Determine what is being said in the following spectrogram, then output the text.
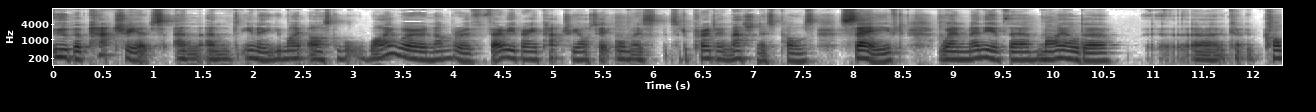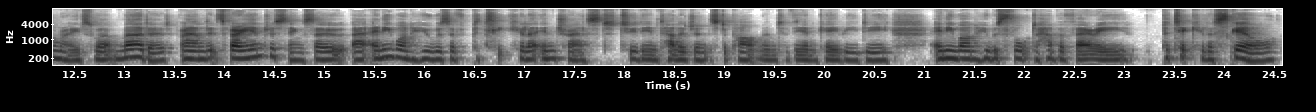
uber patriots, and and you know you might ask why were a number of very very patriotic, almost sort of proto nationalist Poles saved when many of their milder uh, comrades were murdered. And it's very interesting. So, uh, anyone who was of particular interest to the intelligence department of the NKVD, anyone who was thought to have a very particular skill,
